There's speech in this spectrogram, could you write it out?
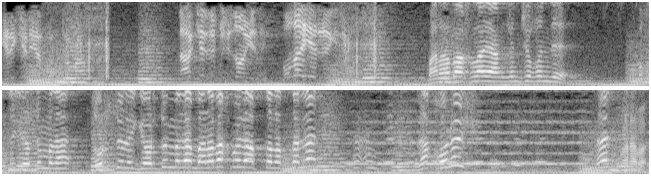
Gerekeni yapın tamam. Merkez 317. Olay yerine gidiyoruz. Bana bak la yangıncı gündü. Bu kızı gördün mü lan? Doğru söyle gördün mü lan? Bana bak böyle aptal aptal lan. Lan konuş. Lan. Bana bak.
